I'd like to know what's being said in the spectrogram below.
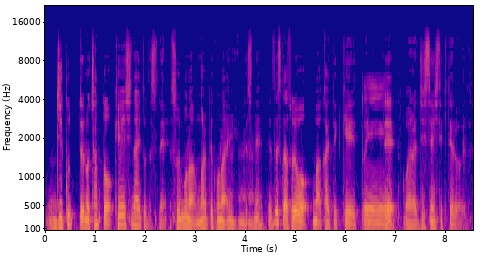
の軸っていうのをちゃんと経営しないとですねそういうものは生まれてこないんですね、ですからそれをまあ快適経営といって我々は実践してきているわけです。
